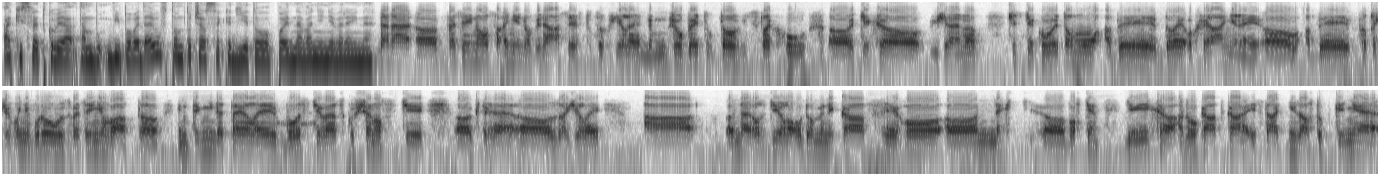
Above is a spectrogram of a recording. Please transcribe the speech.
akí svetkovia tam vypovedajú v tomto čase, keď je to pojednávanie neverejné? Ne, ne, e, veřejnost ani novináři v tuto chvíli nemůžou být u toho výslechu těch žen čistě kvůli tomu, aby byly ochráněny, aby, protože oni budou zveřejňovat intimní detaily, bolestivé zkušenosti, které zažili. A na rozdíl od Dominika s jeho nech, vlastně jejich advokátka i státní zástupkyně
